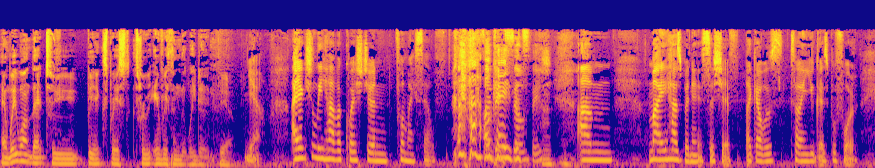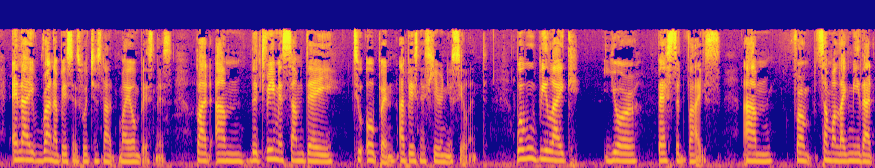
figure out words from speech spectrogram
And we want that to be expressed through everything that we do. Yeah. Yeah. I actually have a question for myself. Okay. Selfish. um, my husband is a chef, like I was telling you guys before, and I run a business which is not my own business. But um, the dream is someday to open a business here in New Zealand. What would be like your best advice um, from someone like me that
